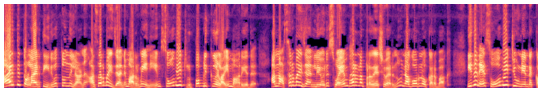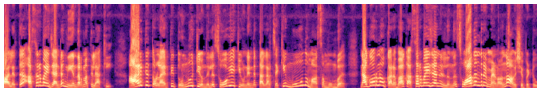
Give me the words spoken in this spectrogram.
ആയിരത്തി തൊള്ളായിരത്തി ഇരുപത്തി ഒന്നിലാണ് അസർബൈജാനും അർമേനിയയും സോവിയറ്റ് റിപ്പബ്ലിക്കുകളായി മാറിയത്. അന്ന് അസർബൈജാനിലെ ഒരു സ്വയംഭരണ പ്രദേശമായിരുന്നു നഗോർണോ കറബാഖ് ഇതിനെ സോവിയറ്റ് യൂണിയന്റെ കാലത്ത് അസർബൈജാന്റെ നിയന്ത്രണത്തിലാക്കി. ആയിരത്തി തൊള്ളായിരത്തി തൊണ്ണൂറ്റി ഒന്നിൽ സോവിയറ്റ് യൂണിയന്റെ തകർച്ചയ്ക്ക് മൂന്ന് മാസം മുമ്പ് നഗോർണോ കറബാഖ് അസർബൈജാനിൽ നിന്ന് സ്വാതന്ത്ര്യം വേണമെന്ന് ആവശ്യപ്പെട്ടു.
